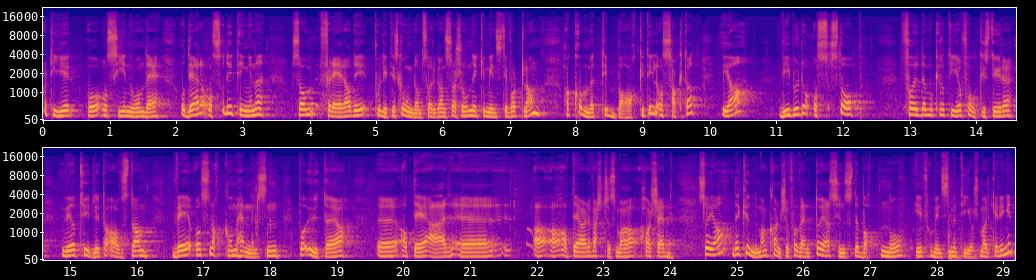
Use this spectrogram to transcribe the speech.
partier å, å si noe om det. Og det er også de tingene som flere av de politiske ungdomsorganisasjonene, ikke minst i vårt land, har kommet tilbake til og sagt at ja, vi burde også stå opp for demokrati og folkestyre ved å tydelig ta avstand, ved å snakke om hendelsen på Utøya, eh, at det er eh, at det er det verste som har skjedd. Så ja, det kunne man kanskje forvente, og jeg syns debatten nå i forbindelse med tiårsmarkeringen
